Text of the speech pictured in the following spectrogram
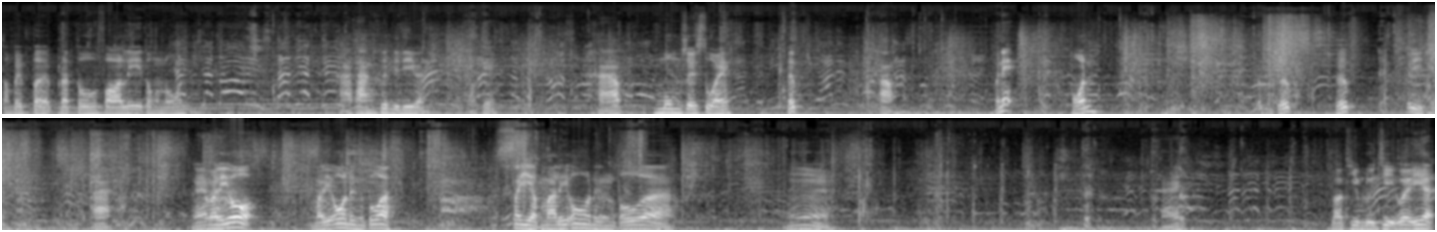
ต้องไปเปิดประตูฟอร์รี่ตรงนู้น หาทางขึ้นดีๆก่อน โอเค หามุมสวยๆฮึบอ้าววันนี้โหนฮึบฮึบเอ้ย อะ ไงมาริโอ มาริโอหนึ่งตัว เสียบมาริโอหนึ่งตัว อืม ไหนเราทีมลูจิเว้ยไอ้เฮีย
